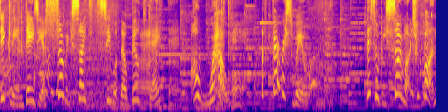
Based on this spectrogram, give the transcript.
Digley and Dazey are so excited to see what they'll build today. Oh, wow! A Ferris wheel! This'll be so much fun!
